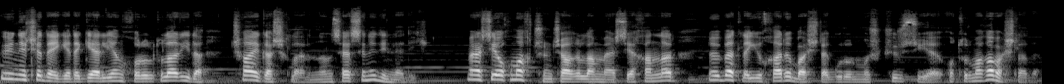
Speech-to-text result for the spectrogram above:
Bir neçə dəqiqədə gəliyən xorultuları ilə çay qaşıqlarının səsini dinlədik. Mərsiyə oxumaq üçün çağırılan mərsiyəxanlar növbətlə yuxarı başda qurulmuş kürsüyə oturmağa başladı.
